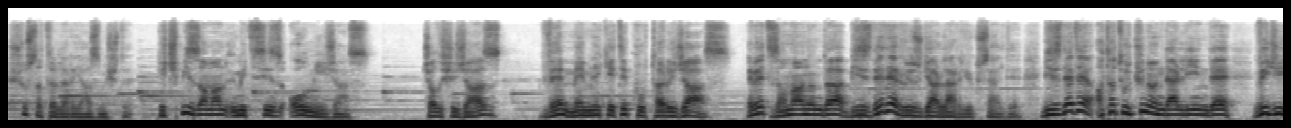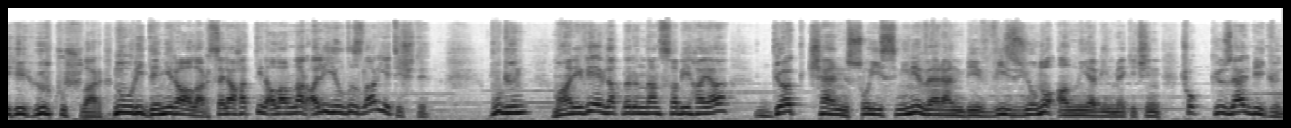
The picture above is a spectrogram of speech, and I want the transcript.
şu satırları yazmıştı. Hiçbir zaman ümitsiz olmayacağız. Çalışacağız ve memleketi kurtaracağız. Evet zamanında bizde de rüzgarlar yükseldi. Bizde de Atatürk'ün önderliğinde Vecihi Hürkuşlar, Nuri Demirağlar, Selahattin Alanlar, Ali Yıldızlar yetişti. Bugün manevi evlatlarından Sabiha'ya Gökçen soy ismini veren bir vizyonu anlayabilmek için çok güzel bir gün.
